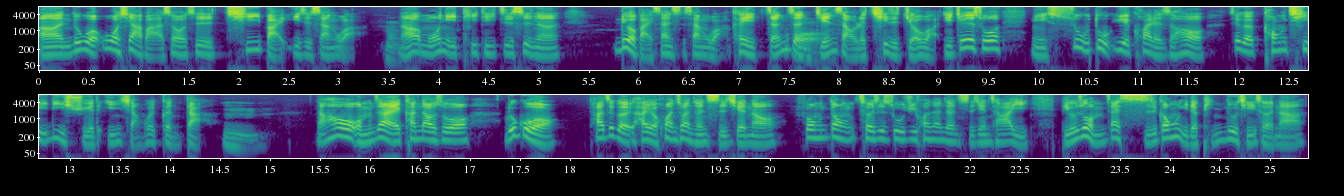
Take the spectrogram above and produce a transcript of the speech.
呃，如果握下巴的时候是七百一十三瓦，然后模拟 TT 姿势呢，六百三十三瓦，可以整整减少了七十九瓦。也就是说，你速度越快的时候，这个空气力学的影响会更大。嗯。然后我们再来看到说，如果它这个还有换算成时间哦，风洞测试数据换算成时间差异，比如说我们在十公里的平路骑乘啊，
